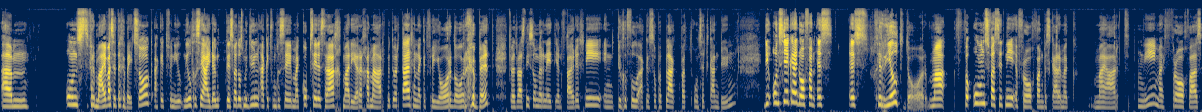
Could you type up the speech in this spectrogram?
Um ons vir my was dit 'n gebedsaak. Ek het vir Neil, Neil gesê hy dink dis wat ons moet doen. Ek het vir hom gesê my kop sê dis reg, maar die Here gaan my hart moet oortuig en ek het vir 'n jaar daar gebid. Dit was nie sommer net eenvoudig nie en toe gevoel ek is op 'n plek wat ons dit kan doen. Die onsekerheid daarvan is is gereeld daar, maar vir ons was dit nie 'n vraag van beskerm ek my hart nie my vraag was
